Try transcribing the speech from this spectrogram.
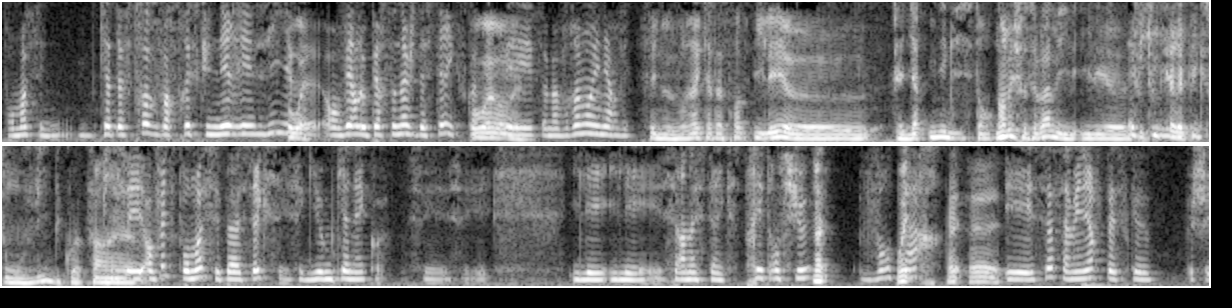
pour moi c'est une, une catastrophe, voire presque une hérésie euh, envers le personnage d'Astérix. Ouais, Ça, ouais, m'a vraiment énervé. C'est une vraie catastrophe. Il est, euh, j'allais dire inexistant. Non, mais je sais pas, mais il, il est. euh, tout- puis- toutes ses répliques sont vides, quoi. Enfin, euh, en fait pour moi c'est pas Astérix, c'est, Guillaume Canet quoi. C'est, il est, il est, c'est un Astérix prétentieux, vantard. Et ça, ça m'énerve parce que je,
